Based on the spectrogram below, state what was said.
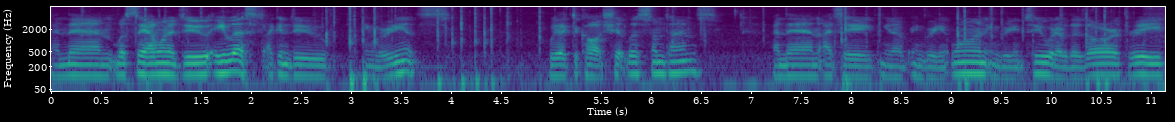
And then let's say I want to do a list. I can do ingredients. We like to call it shit list sometimes. and then I'd say, you know, ingredient one, ingredient two, whatever those are, three.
